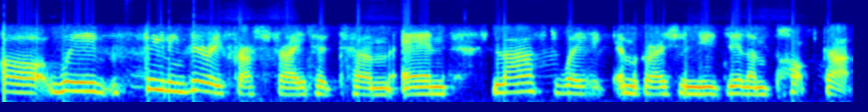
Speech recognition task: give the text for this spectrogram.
Oh, we're feeling very frustrated, Tim. And last week, Immigration New Zealand popped up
